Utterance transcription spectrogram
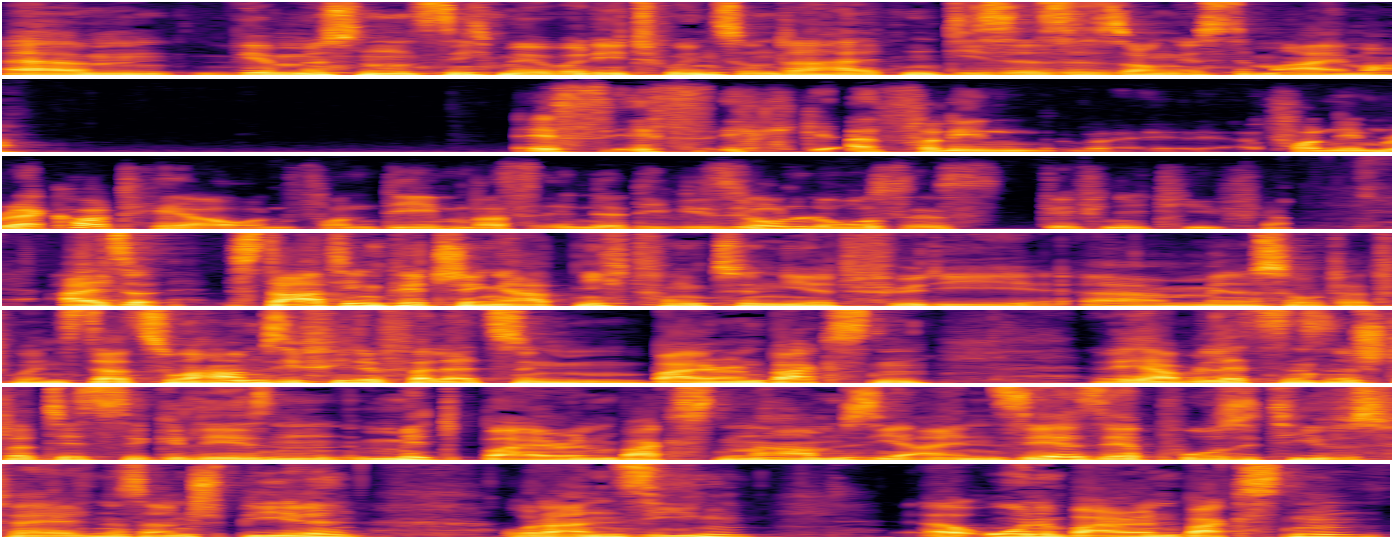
ähm, wir müssen uns nicht mehr über die Twins unterhalten, diese Saison ist im Eimer. Es ist also von, den, von dem Rekord her und von dem, was in der Division los ist, definitiv. Ja. Also, Starting Pitching hat nicht funktioniert für die äh, Minnesota Twins. Dazu haben sie viele Verletzungen. Byron Buxton, ich habe letztens eine Statistik gelesen, mit Byron Buxton haben sie ein sehr, sehr positives Verhältnis an Spielen oder an Siegen. Äh, ohne Byron Buxton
